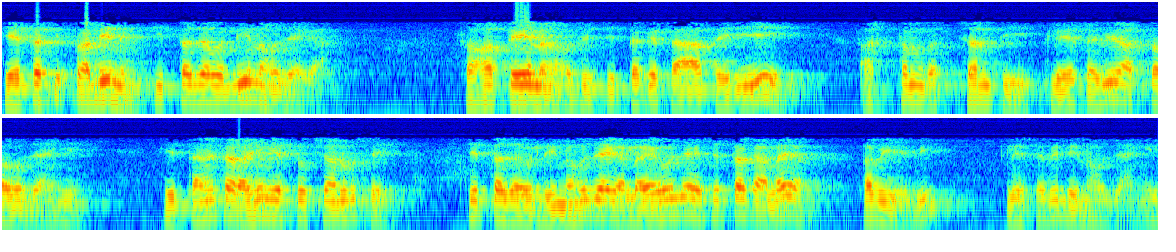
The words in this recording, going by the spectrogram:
चेतसी प्रलीन, चित्त जब लीन हो जाएगा, सह तेन, उसी चित्त के साथ ही अस्तम गच्छन्ति, क्लेश भी अस्त हो जाएँगे। चित्त में तो रहेंगे सूक्ष्म रूप से। चित्त जब लीन हो जाएगा, लय हो जाएगा चित्त का लय, तभी ये भी क्लेश भी लीन हो जाएँगे।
